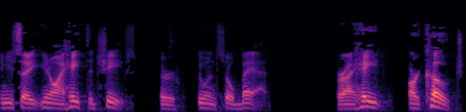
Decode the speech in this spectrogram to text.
and you say, you know, I hate the Chiefs. They're doing so bad. Or I hate our coach.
